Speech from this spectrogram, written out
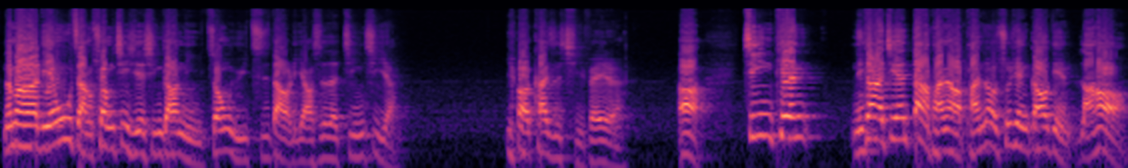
那么连五涨创近期的新高，你终于知道李老师的经济啊，又要开始起飞了啊！今天。你看，今天大盘啊，盘中出现高点，然后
